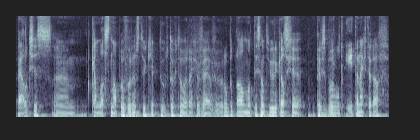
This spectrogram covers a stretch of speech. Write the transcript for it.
pijltjes. Ehm, Ik kan dat snappen voor een stuk. Je hebt toertochten waar dat je 5 euro betaalt, maar het is natuurlijk als je... Er is bijvoorbeeld eten achteraf.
